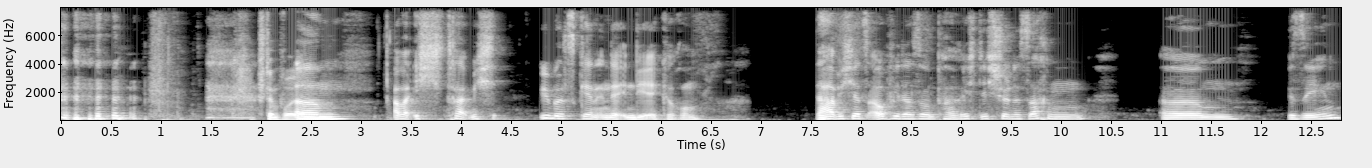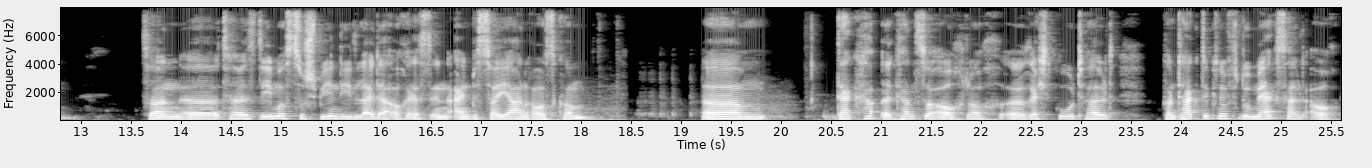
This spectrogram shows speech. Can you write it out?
Stimmt wohl. Ähm, aber ich treibe mich übelst gern in der Indie-Ecke rum. Da habe ich jetzt auch wieder so ein paar richtig schöne Sachen ähm, gesehen. Es waren äh, teilweise Demos zu spielen, die leider auch erst in ein bis zwei Jahren rauskommen. Ähm, da ka äh, kannst du auch noch äh, recht gut halt Kontakte knüpfen. Du merkst halt auch,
